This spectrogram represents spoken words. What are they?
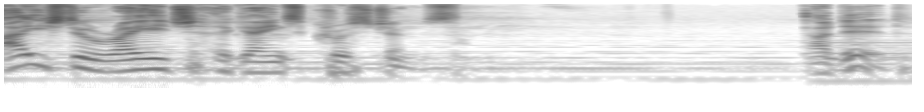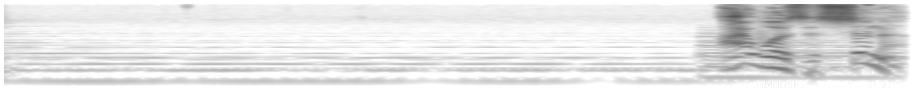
I used to rage against Christians. I did. I was a sinner.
